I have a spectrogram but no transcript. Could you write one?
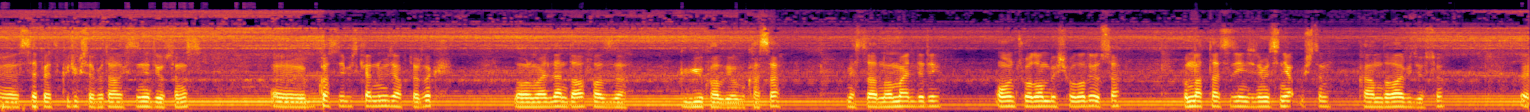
Ee, sepet, küçük sepet artık siz ne diyorsanız. Ee, bu kasayı biz kendimiz yaptırdık. Normalden daha fazla yük alıyor bu kasa. Mesela normalleri 10 çuval 15 çuval alıyorsa bunun hatta size incelemesini yapmıştım. Kanalda var videosu. Ee,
